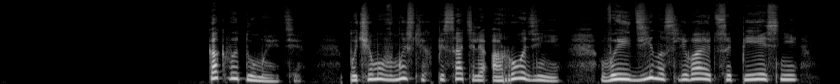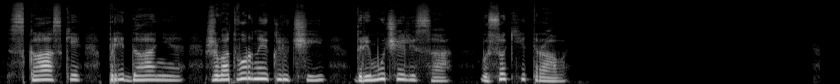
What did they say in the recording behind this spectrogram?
Как вы думаете, почему в мыслях писателя о родине воедино сливаются песни, сказки, предания, животворные ключи, дремучие леса, высокие травы?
